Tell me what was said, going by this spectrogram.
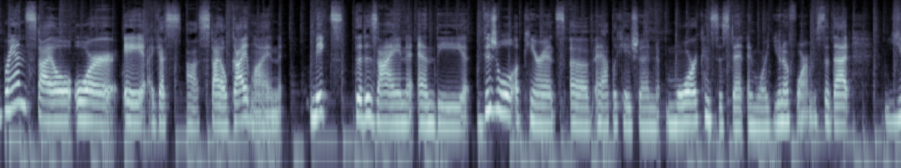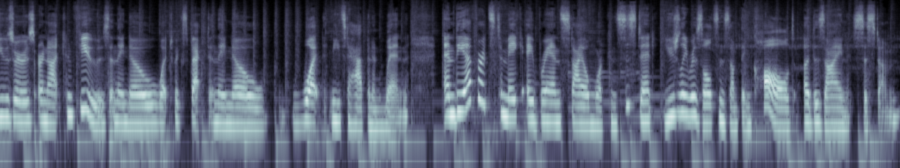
Brand style, or a, I guess, uh, style guideline, makes the design and the visual appearance of an application more consistent and more uniform so that users are not confused and they know what to expect and they know what needs to happen and when. And the efforts to make a brand style more consistent usually results in something called a design system.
